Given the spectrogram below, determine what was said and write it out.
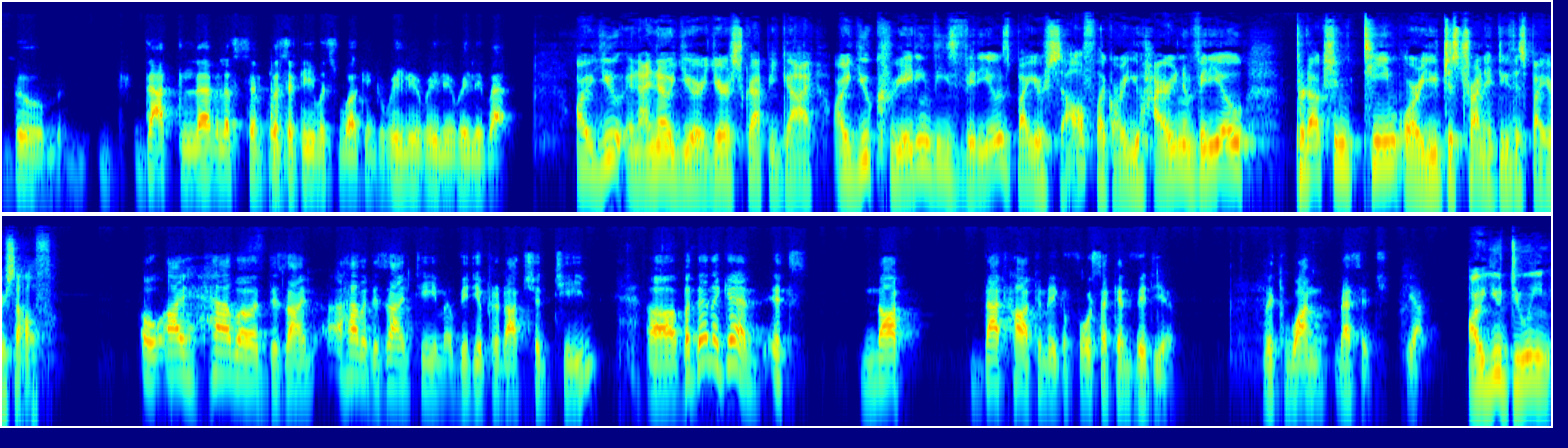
boom. That level of simplicity was working really, really, really well. Are you, and I know you're, you're a scrappy guy. Are you creating these videos by yourself? Like, are you hiring a video production team or are you just trying to do this by yourself? Oh, I have a design, I have a design team, a video production team. Uh, but then again, it's not that hard to make a four second video with one message. Yeah are you doing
